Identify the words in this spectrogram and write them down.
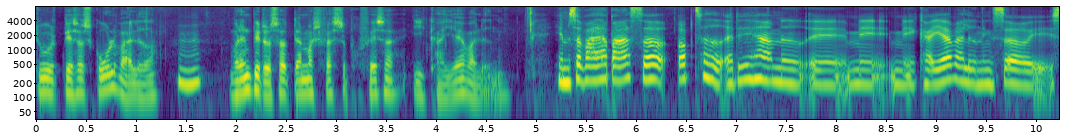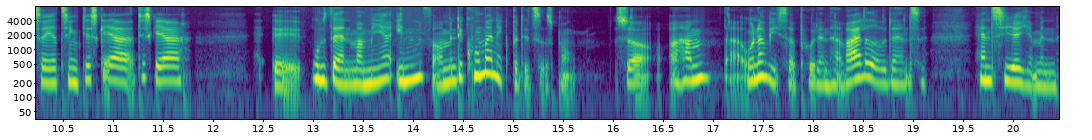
Du bliver så skolevejleder. Mm. Hvordan bliver du så Danmarks første professor i karrierevejledning? Jamen, så var jeg bare så optaget af det her med, øh, med, med karrierevejledning, så, øh, så jeg tænkte, det skal jeg, det skal jeg øh, uddanne mig mere indenfor, men det kunne man ikke på det tidspunkt. Så og ham, der underviser på den her vejlederuddannelse, han siger, jamen,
